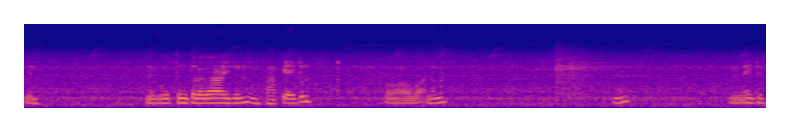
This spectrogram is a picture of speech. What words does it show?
Yun. Nagutom talaga idol, papi idol. Kawawa naman. Hmm? Yun idol.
